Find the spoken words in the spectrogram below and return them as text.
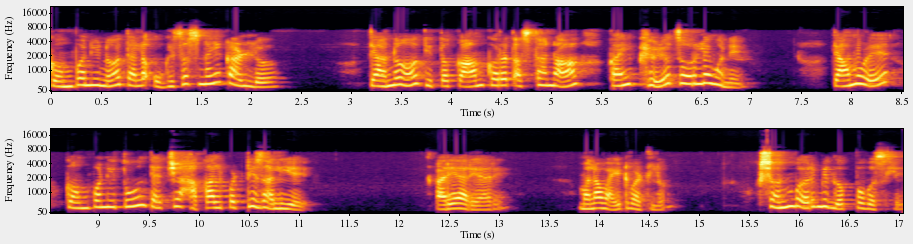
कंपनीनं त्याला उगीच नाही काढलं. त्यानं तिथं काम करत असताना काही खिळे चोरले म्हणे. त्यामुळे कंपनीतून त्याची हकालपट्टी झालीये. अरे अरे अरे मला वाईट वाटलं. क्षणभर मी गप्प बसले.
